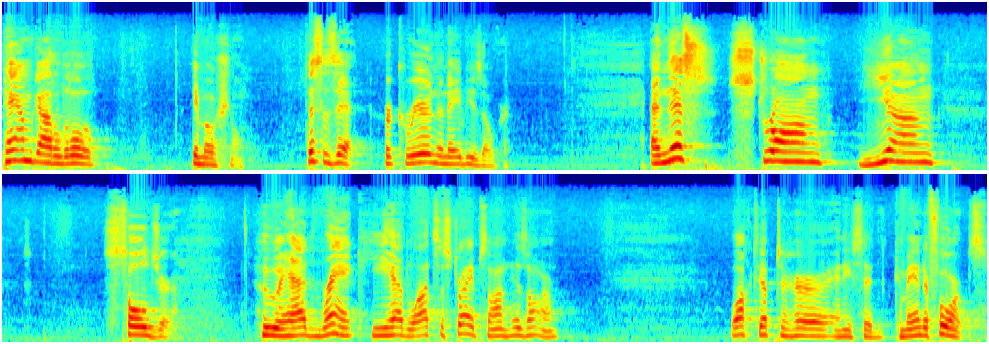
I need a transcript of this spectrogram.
Pam got a little emotional. This is it. Her career in the Navy is over. And this strong, young soldier who had rank, he had lots of stripes on his arm, walked up to her and he said, Commander Forbes.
